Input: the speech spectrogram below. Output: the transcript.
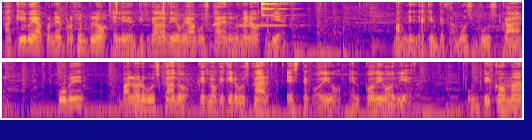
Aquí voy a poner, por ejemplo, el identificador, digo, voy a buscar el número 10. Vale, y aquí empezamos, buscar v, valor buscado, ¿qué es lo que quiero buscar? Este código, el código 10, punto y coma,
